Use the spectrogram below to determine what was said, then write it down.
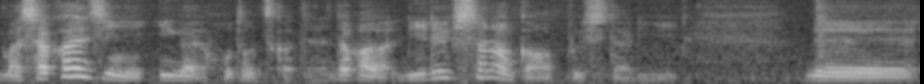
まあ、社会人以外ほとんど使ってない。だから履歴書なんかアップしたりで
